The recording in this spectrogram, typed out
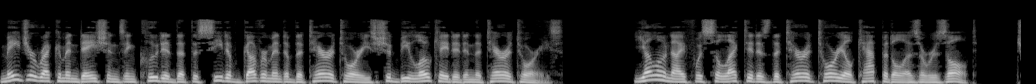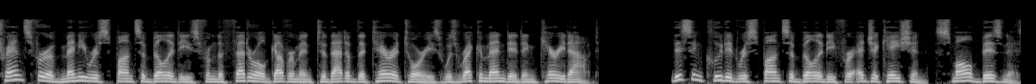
Major recommendations included that the seat of government of the territories should be located in the territories. Yellowknife was selected as the territorial capital as a result. Transfer of many responsibilities from the federal government to that of the territories was recommended and carried out. This included responsibility for education, small business,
